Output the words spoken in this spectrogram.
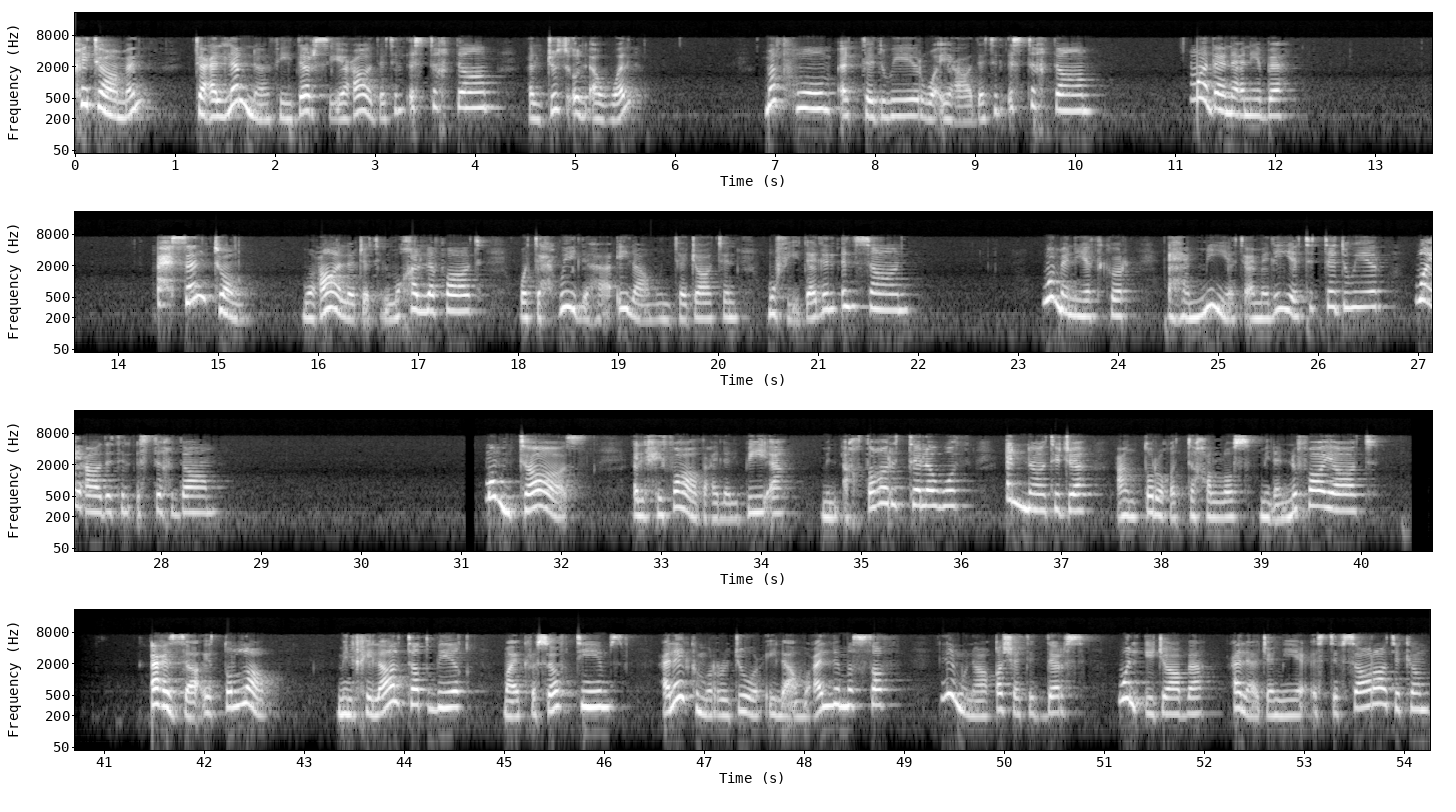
ختامًا تعلمنا في درس إعادة الاستخدام الجزء الأول مفهوم التدوير وإعادة الاستخدام ماذا نعني به؟ أحسنتم معالجة المخلفات وتحويلها إلى منتجات مفيدة للإنسان ومن يذكر أهمية عملية التدوير وإعادة الاستخدام. ممتاز. الحفاظ على البيئة من أخطار التلوث الناتجة عن طرق التخلص من النفايات. أعزائي الطلاب من خلال تطبيق Microsoft Teams عليكم الرجوع إلى معلم الصف لمناقشة الدرس والإجابة على جميع استفساراتكم.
